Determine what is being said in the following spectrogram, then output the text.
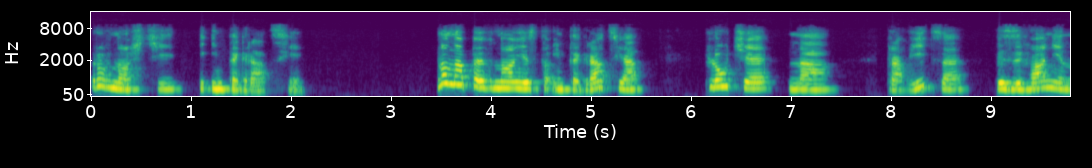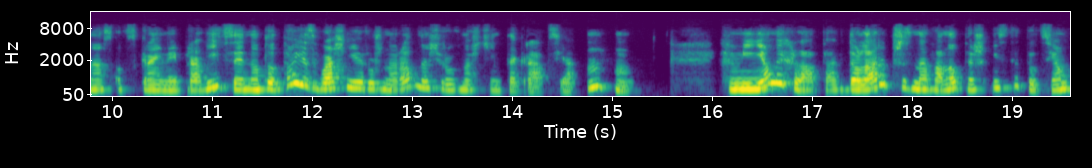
równości i integracji. No na pewno jest to integracja, plucie na prawicę, wyzywanie nas od skrajnej prawicy, no to to jest właśnie różnorodność, równość, integracja. Mhm. W minionych latach dolary przyznawano też instytucjom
